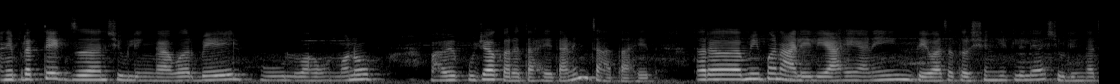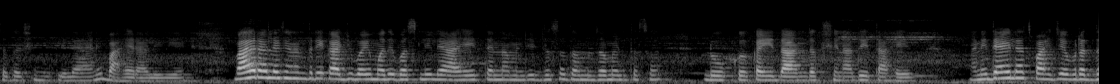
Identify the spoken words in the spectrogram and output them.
आणि प्रत्येकजण शिवलिंगावर बेल फूल वाहून भावे पूजा करत आहेत आणि जात आहेत. तर मी पण आलेली आहे आणि देवाचं दर्शन घेतलेलं आहे शिवलिंगाचं दर्शन घेतलेलं आहे आणि बाहेर आलेली आहे. बाहेर आल्याच्यानंतर एक आजीबाईमध्ये बसलेले आहेत. त्यांना म्हणजे जसं जम जमेल तसं लोक काही दान दक्षिणा देत आहेत. आणि द्यायलाच पाहिजे. वृद्ध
